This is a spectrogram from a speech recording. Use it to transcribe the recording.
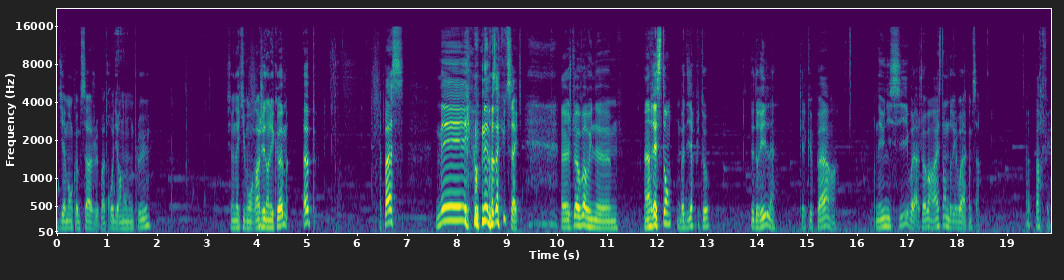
Diamants comme ça, je vais pas trop dire non non plus. S'il y en a qui vont rager dans les coms, hop Ça passe Mais on est dans un cul-de-sac. Euh, je dois avoir une, euh, un restant, on va dire plutôt, de drill, quelque part. On est une ici, voilà, je dois avoir un restant de drill, voilà, comme ça. Hop, parfait.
